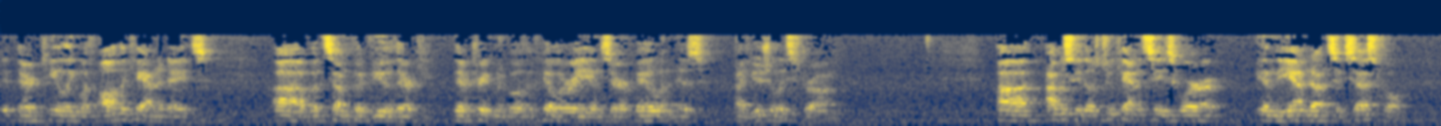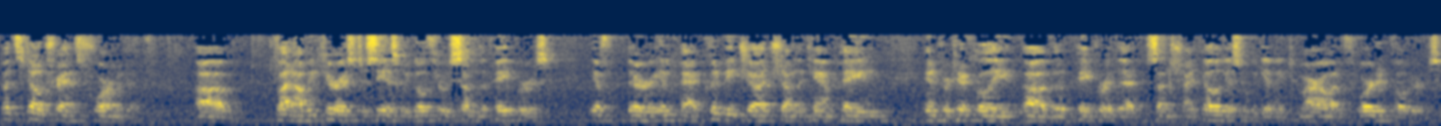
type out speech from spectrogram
their dealing with all the candidates, uh, but some could view their their treatment both of Hillary and Sarah Palin as unusually strong. Uh, obviously, those two candidacies were in the end unsuccessful, but still transformative. Uh, but I'll be curious to see as we go through some of the papers if their impact could be judged on the campaign, and particularly uh, the paper that Sunshine Hillygus will be giving tomorrow on thwarted voters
